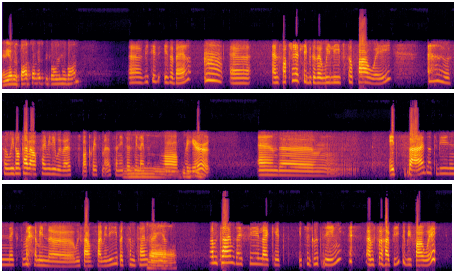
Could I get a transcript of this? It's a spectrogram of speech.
Any other thoughts on this before we move on? Uh, this is Isabel. uh, unfortunately, because we live so far away, so we don't have our family with us for Christmas, and it has been like for, for Mm-hmm. years. And um, it's sad not to be next. I mean, uh, with our family, but sometimes I uh, sometimes I feel like it's it's a good thing. I'm so happy to be far away.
